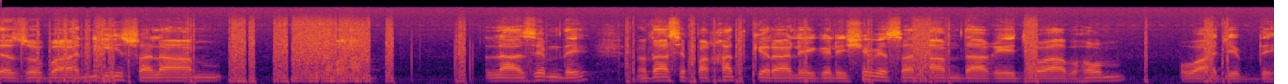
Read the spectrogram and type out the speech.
د زباني سلام جواب لازم دی نو داسې په خط کې رالېږل شوی سلام د هغې جواب هم واجب دی.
